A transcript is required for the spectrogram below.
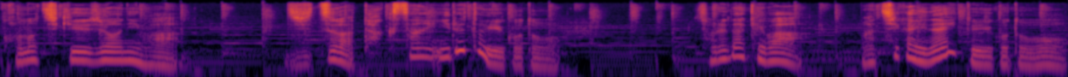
この地球上には実はたくさんいるということをそれだけは間違いないということを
